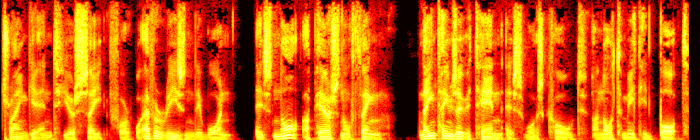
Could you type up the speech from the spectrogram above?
try and get into your site for whatever reason they want, it's not a personal thing. Nine times out of ten, it's what's called an automated bot.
